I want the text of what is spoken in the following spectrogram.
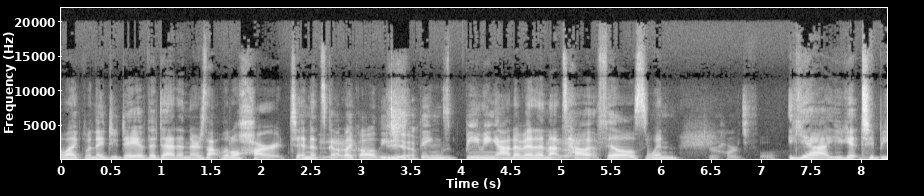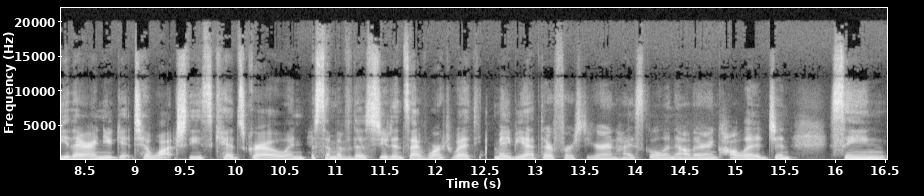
like when they do Day of the Dead and there's that little heart and it's got like all these Yeah. things beaming out of it. And that's how it feels when, Your heart's full. yeah, you get to be there and you get to watch these kids grow. And some of the students I've worked with, maybe at their first year in high school and now they're in college and seeing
